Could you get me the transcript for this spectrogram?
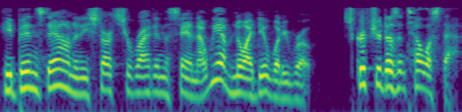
He bends down and he starts to write in the sand. Now, we have no idea what he wrote. Scripture doesn't tell us that.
